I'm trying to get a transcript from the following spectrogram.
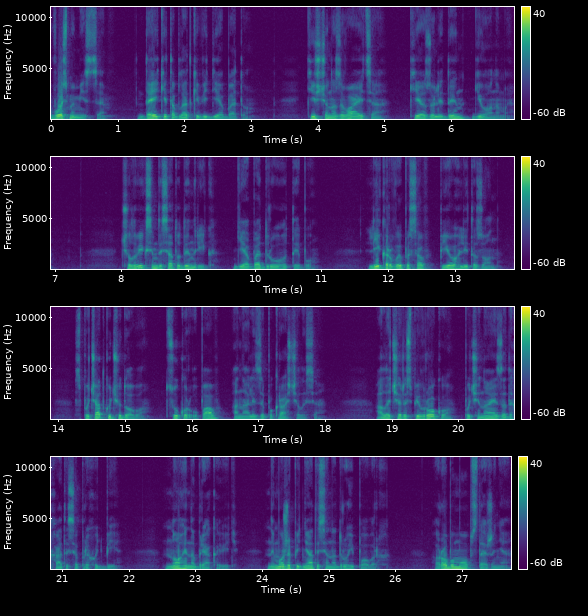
Восьме місце. Деякі таблетки від діабету. Ті, що називаються кіазолідин діонами. Чоловік 71 рік, діабет другого типу. Лікар виписав піоглітазон. Спочатку чудово, цукор упав, аналізи покращилися. Але через півроку починає задихатися при ходьбі. Ноги набрякають, не може піднятися на другий поверх. Робимо обстеження,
